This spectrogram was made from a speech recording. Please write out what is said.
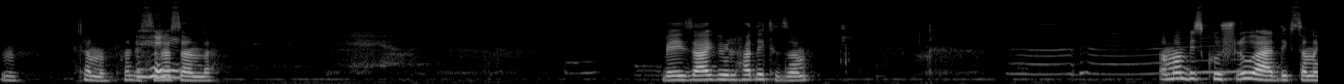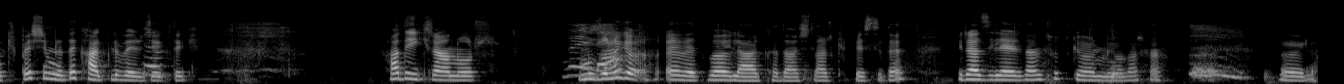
Hı. Tamam hadi sıra sende. Beyza Gül hadi kızım. Ama biz kuşlu verdik sana küpe. Şimdi de kalpli verecektik. Hadi İkranur. Muzunu gö Evet böyle arkadaşlar küpesi de. Biraz ileriden tut görmüyorlar. Heh. Böyle.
